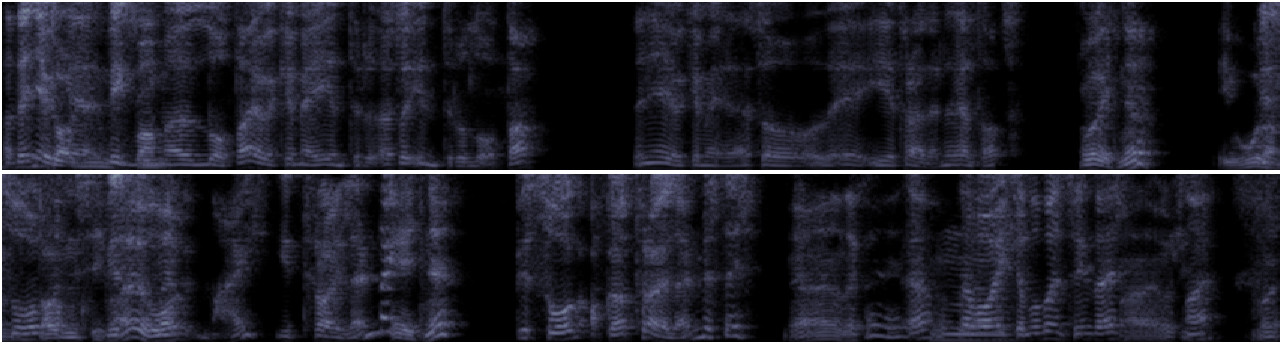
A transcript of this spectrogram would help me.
ja, den er jo ikke, Big Bang-låta er jo ikke med i intro, altså introlåta. Den er jo ikke med altså, i traileren i det hele tatt. Var det ikke det? Jo, de dansinga er jo med. Nei, i traileren, Er nei. ikke det? Vi så akkurat traileren, mister. Ja, det kan jeg. Ja, men- det var ikke noe dansing der. Nei, det var Nei.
